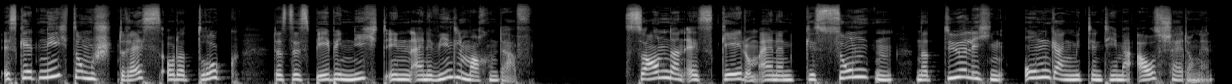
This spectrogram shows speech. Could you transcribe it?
Es geht nicht um Stress oder Druck, dass das Baby nicht in eine Windel machen darf, sondern es geht um einen gesunden, natürlichen Umgang mit dem Thema Ausscheidungen.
